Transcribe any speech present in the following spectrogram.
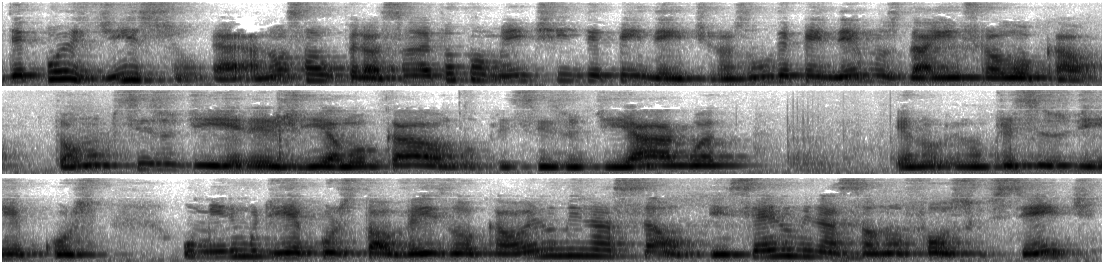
depois disso, a nossa operação é totalmente independente, nós não dependemos da infra local. Então, não preciso de energia local, não preciso de água, eu não, eu não preciso de recurso. O mínimo de recurso, talvez, local é iluminação. E se a iluminação não for suficiente,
